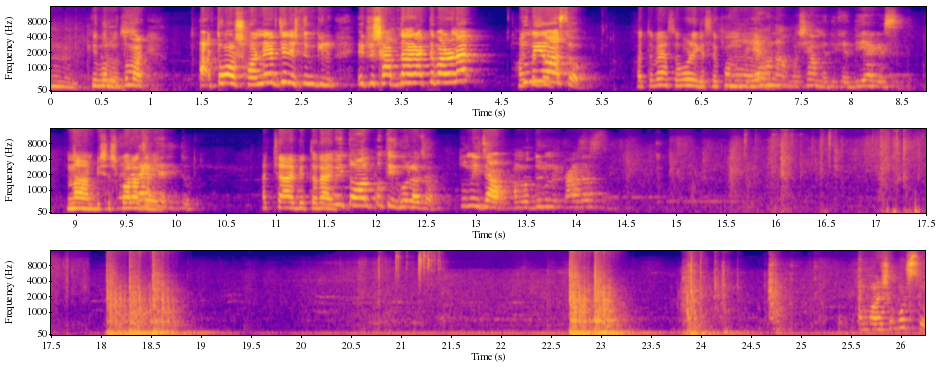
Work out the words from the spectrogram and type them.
হুম। কি বলো তোমার আ, তোমার স্বর্ণের জিনিস তুমি কি একটু সাবধানে রাখতে পারো না? হয়তো তুমিও আসো। হয়তো পড়ে গেছে কোন দিকে। এখন আমার সামনে দিকে দিয়া গেছে। না বিশ্বাস করা যায়। রাইখা দিত। আচ্ছা আয় ভিতরে আয়। তুমি তো অল্পতেই গোলা যাও। তুমি যাও আমরা দুই বোনের কাজ আছে। এসে পড়ছো?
